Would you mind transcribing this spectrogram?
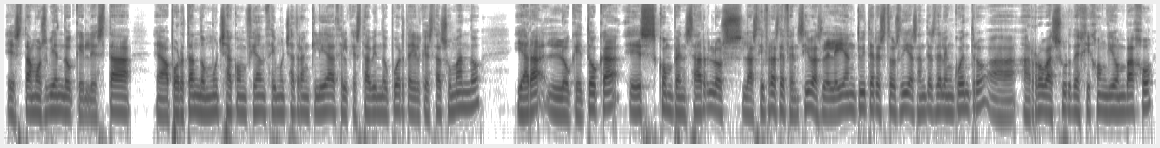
estamos viendo que le está aportando mucha confianza y mucha tranquilidad el que está viendo puerta y el que está sumando. Y ahora lo que toca es compensar los, las cifras defensivas. Le leía en Twitter estos días antes del encuentro a, arroba sur de Gijón bajo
